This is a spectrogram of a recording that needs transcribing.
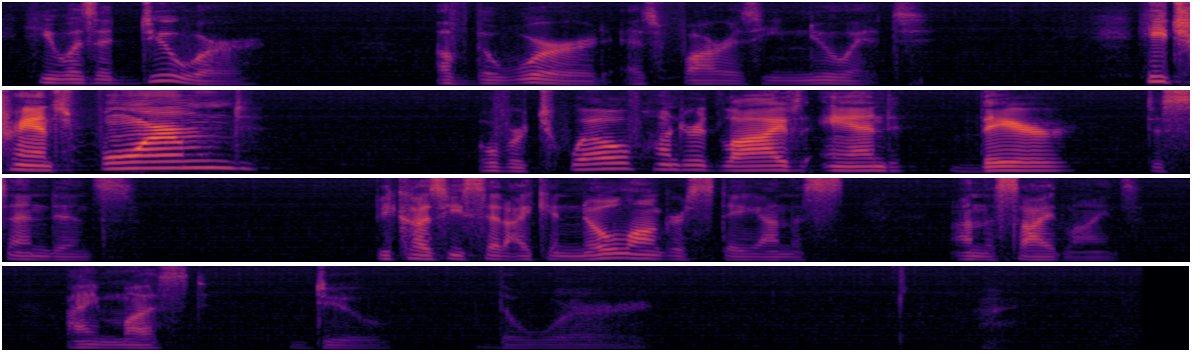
He was a doer of the word as far as he knew it. He transformed over 1,200 lives and their descendants because he said, I can no longer stay on the, on the sidelines. I must do the word.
